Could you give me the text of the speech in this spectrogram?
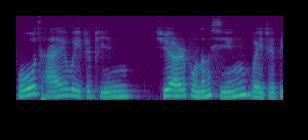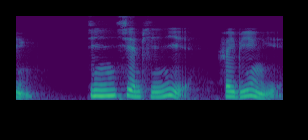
无才谓之贫，学而不能行谓之病。今现贫也，非病也。”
